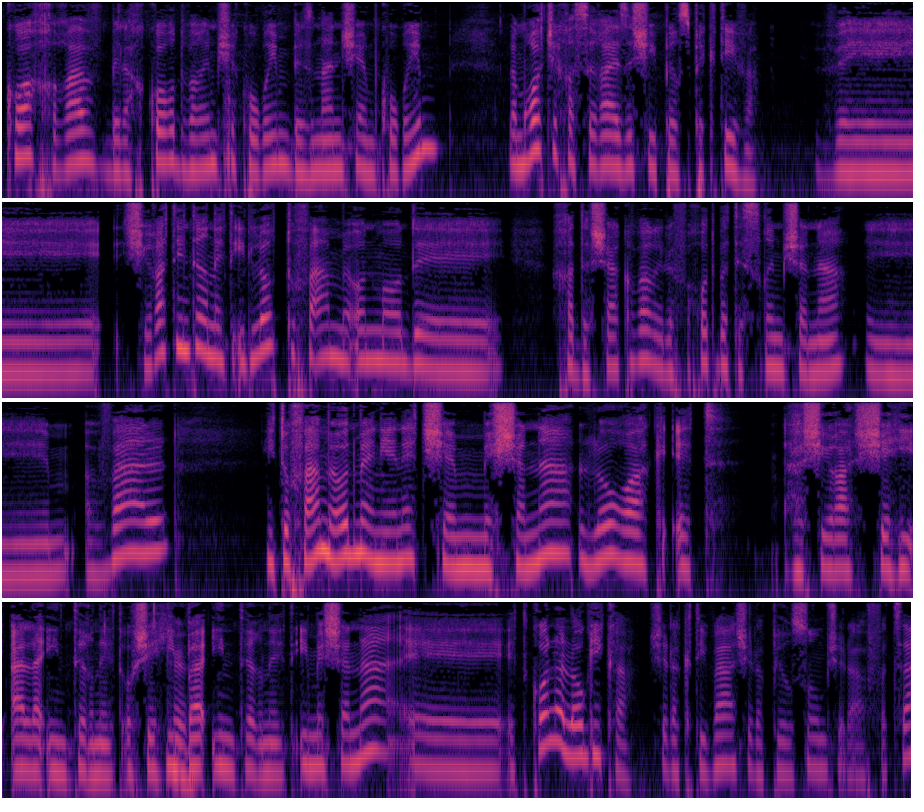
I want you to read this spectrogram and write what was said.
כוח רב בלחקור דברים שקורים בזמן שהם קורים, למרות שחסרה איזושהי פרספקטיבה. ושירת אינטרנט היא לא תופעה מאוד מאוד uh, חדשה כבר, היא לפחות בת 20 שנה, uh, אבל היא תופעה מאוד מעניינת שמשנה לא רק את השירה שהיא על האינטרנט, או שהיא כן. באינטרנט, היא משנה אה, את כל הלוגיקה של הכתיבה, של הפרסום, של ההפצה,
